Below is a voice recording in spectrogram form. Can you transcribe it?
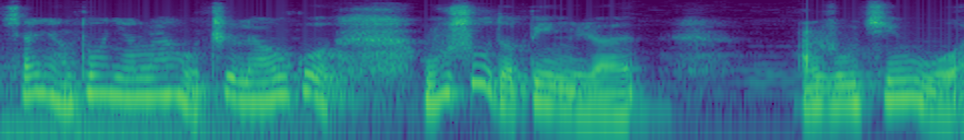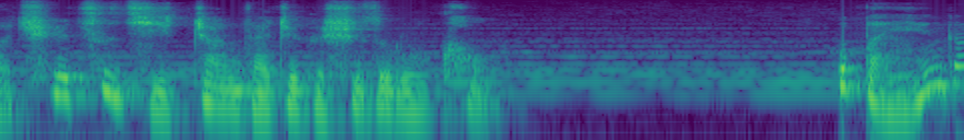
想想多年来，我治疗过无数的病人，而如今我却自己站在这个十字路口。我本应该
